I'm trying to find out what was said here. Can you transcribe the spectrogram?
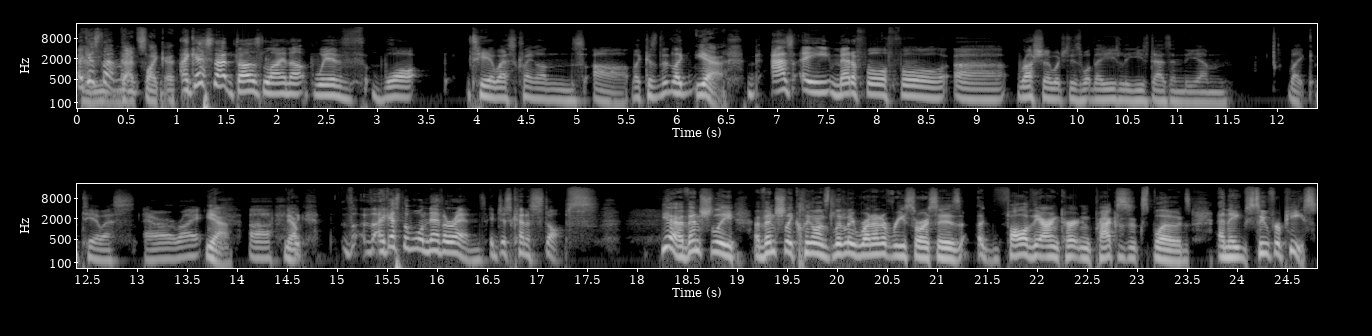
I guess that that's like a I guess that does line up with what TOS Klingons are like because like yeah. as a metaphor for uh Russia, which is what they're usually used as in the um like TOS era, right? Yeah. Uh, Yep. like, th- I guess the war never ends. It just kind of stops. Yeah, eventually, eventually, Klingons literally run out of resources. uh, Fall of the Iron Curtain, Praxis explodes, and they sue for peace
